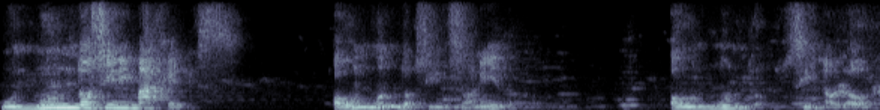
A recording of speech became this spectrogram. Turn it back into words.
Un mundo sin imágenes, o un mundo sin sonido, o un mundo sin olor.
